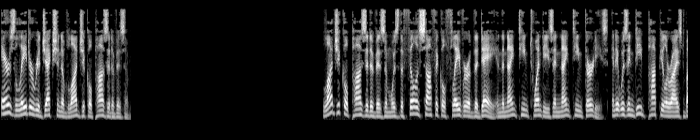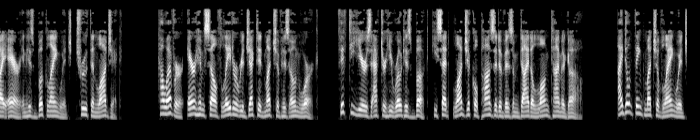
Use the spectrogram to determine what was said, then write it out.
Ayer's later rejection of logical positivism Logical positivism was the philosophical flavor of the day in the 1920s and 1930s, and it was indeed popularized by Ayer in his book Language, Truth and Logic. However, Ayer himself later rejected much of his own work. Fifty years after he wrote his book, he said, Logical positivism died a long time ago. I don't think much of language,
